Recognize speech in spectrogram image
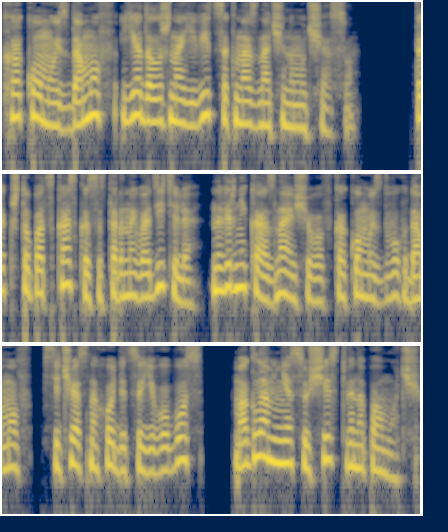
к какому из домов я должна явиться к назначенному часу. Так что подсказка со стороны водителя, наверняка знающего, в каком из двух домов сейчас находится его босс, могла мне существенно помочь.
